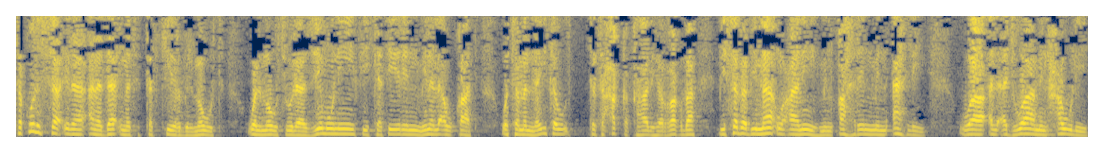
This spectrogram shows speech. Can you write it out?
تقول السائلة أنا دائمة التفكير بالموت والموت يلازمني في كثير من الأوقات وتمنيت تتحقق هذه الرغبة بسبب ما أعانيه من قهر من أهلي والأجواء من حولي.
